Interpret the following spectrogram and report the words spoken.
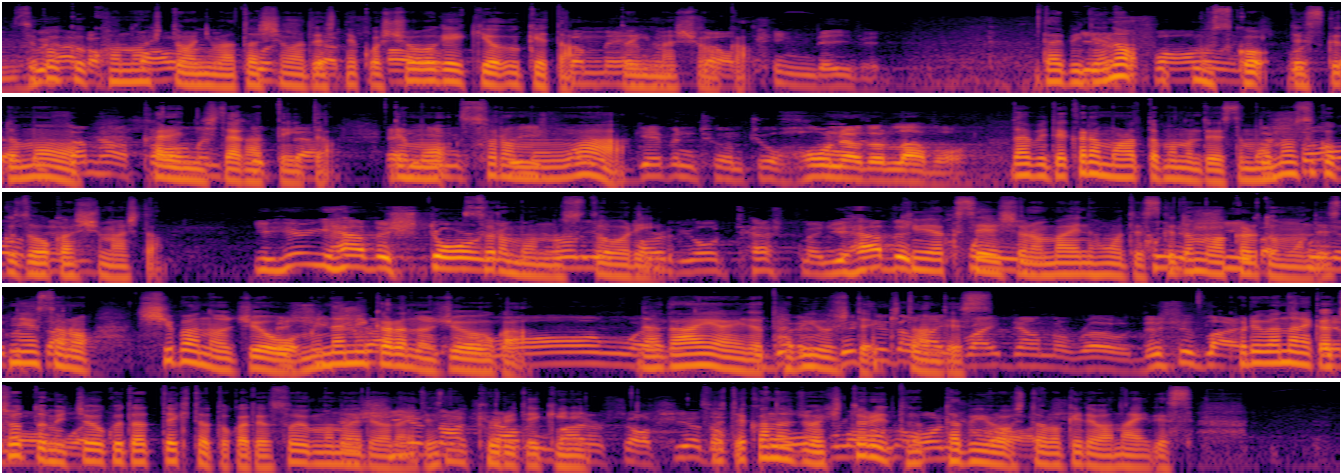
すごくこの人に私はですねこう衝撃を受けた。と言いましょうか。ダビデの息子ですけども彼に従っていた。でもソロモンはダビデからもらったものです。ものすごく増加しました。ソロモンのストーリー。旧約聖書の前の方ですけども分かると思うんですね。その芝の女王南からの女王が長い間旅をしてきたんです。これは何かちょっと道を下ってきたとかではそういうものではないですね。距離的に。そして彼女は1人で旅をしたわけではないです。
